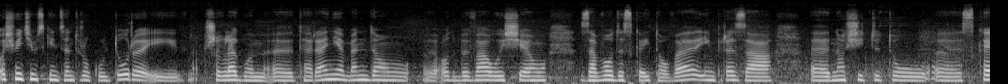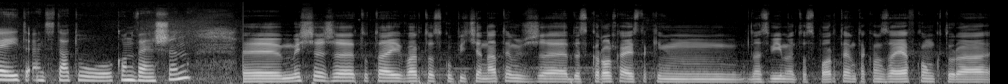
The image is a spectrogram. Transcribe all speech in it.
Oświęcimskim Centrum Kultury i na przyległym e, terenie będą e, odbywały się zawody skate'owe. Impreza e, nosi tytuł Skate and Tattoo Convention. Myślę, że tutaj warto skupić się na tym, że deskorolka jest takim, nazwijmy to sportem, taką zajawką, która,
